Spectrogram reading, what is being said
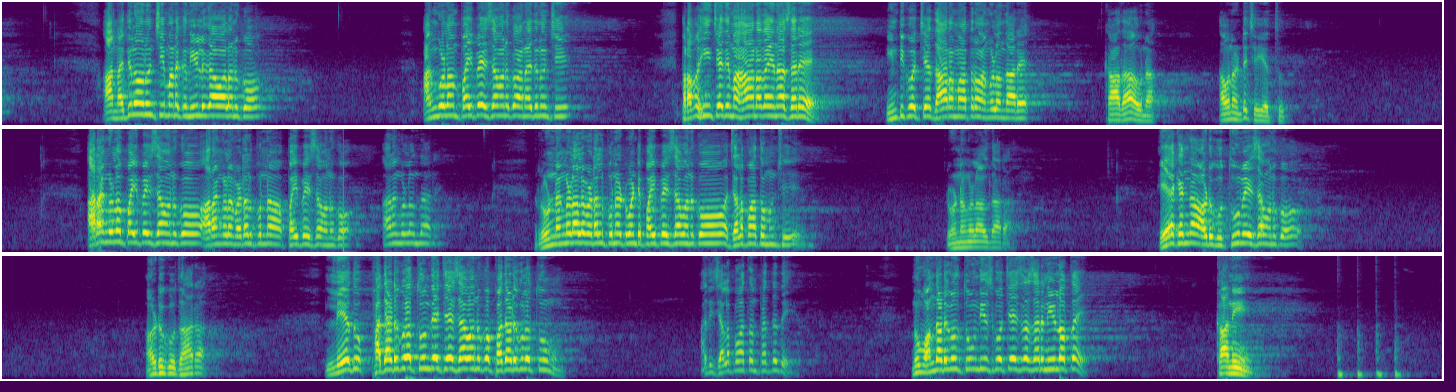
ఆ నదిలో నుంచి మనకు నీళ్ళు కావాలనుకో అంగుళం పైపేసామనుకో ఆ నది నుంచి. ప్రవహించేది మహానది అయినా సరే ఇంటికి వచ్చే దార మాత్రం అంగుళం దారే. కాదా అవునా? అవునంటే చేయొచ్చు. అరంగుళం పైపేసామనుకో అరంగుళం వెడల్పున్న పైపేసామనుకో అరంగుళం దారే. రెండు అంగుళాలు వెడల్పున్నటువంటి పైప్ వేసావనుకో జలపాతం నుంచి రెండు అంగుళాల దార. ఏకంగా అడుగు తూమేసామనుకో అడుగు దార. లేదు పది అడుగుల తూము తెచ్చేసావనుకో పది అడుగుల తూము. అది జలపాతం పెద్దది. నువ్వు వంద అడుగులు తూము తీసుకొచ్చేసినా సరే నీళ్ళు వస్తాయి. కానీ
